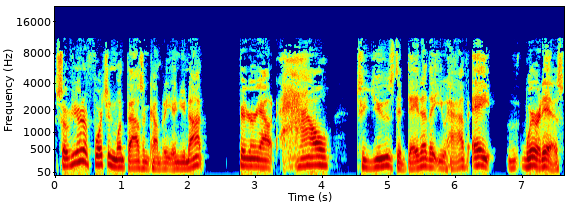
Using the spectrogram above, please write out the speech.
so if you're in a Fortune 1000 company and you're not figuring out how to use the data that you have, a where it is,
